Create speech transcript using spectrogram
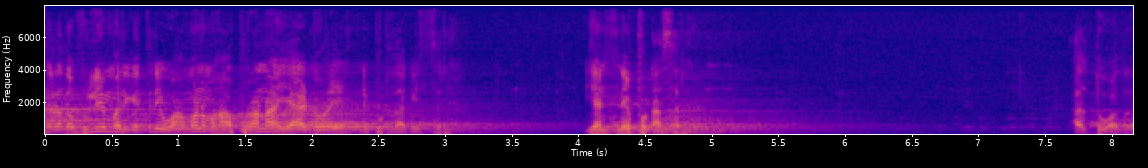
ಸರ್ ಅದು ಹುಲಿ ಮರಿಗೇತ್ರಿ ವಾಮನ ಮಹಾಪುರಾಣ ಎರಡು ನೂರ ಎಂಟನೇ ಪುಟದಾಗ ಐತಿ ಸರ್. ಎಂಟನೇ ಪುಟ ಸರ್. ಅದು ಅದು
